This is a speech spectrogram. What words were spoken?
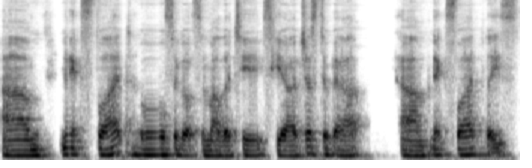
Um, next slide. I've also got some other tips here just about, um, next slide, please.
